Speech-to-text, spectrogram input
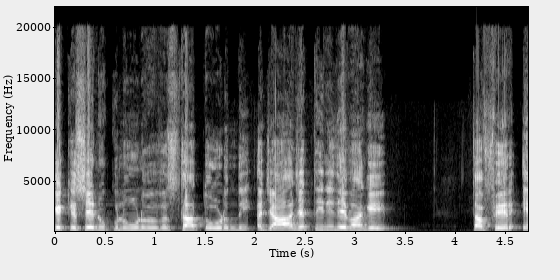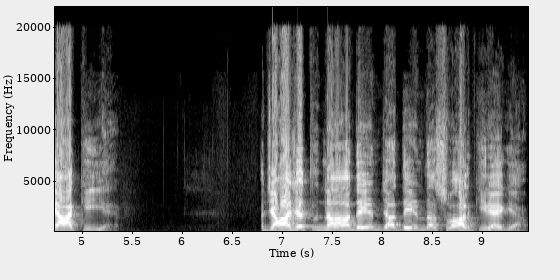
ਕਿ ਕਿਸੇ ਨੂੰ ਕਾਨੂੰਨ ਵਿਵਸਥਾ ਤੋੜਨ ਦੀ ਇਜਾਜ਼ਤ ਹੀ ਨਹੀਂ ਦੇਵਾਂਗੇ, ਤਾਂ ਫਿਰ ਇਹ ਕੀ ਹੈ? ਇਜਾਜ਼ਤ ਨਾ ਦੇਣ ਜਾਂ ਦੇਣ ਦਾ ਸਵਾਲ ਕੀ ਰਹਿ ਗਿਆ?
